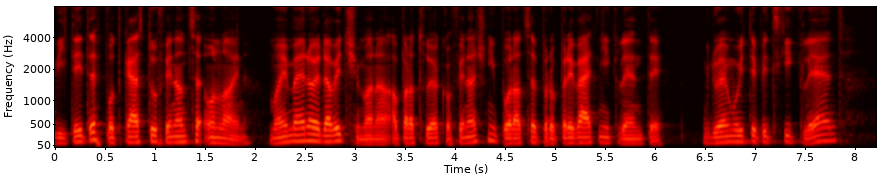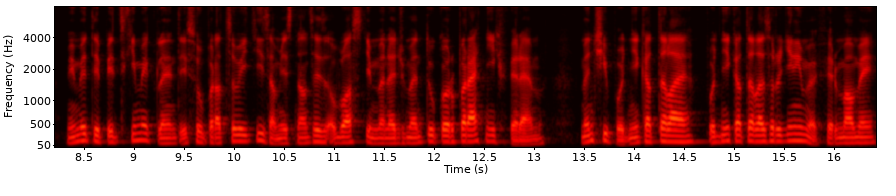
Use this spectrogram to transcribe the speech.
Vítejte v podcastu Finance online. Moje jméno je David Šimana a pracuji jako finanční poradce pro privátní klienty. Kdo je můj typický klient? Mými typickými klienty jsou pracovití zaměstnanci z oblasti managementu korporátních firm, menší podnikatelé, podnikatelé s rodinnými firmami,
